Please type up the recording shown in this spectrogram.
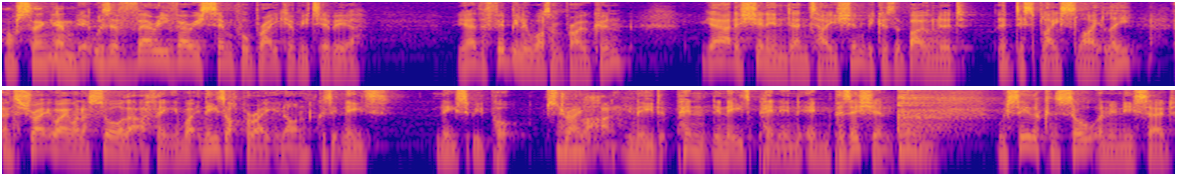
I was thinking. It was a very, very simple break of my tibia. Yeah, the fibula wasn't broken. Yeah, I had a shin indentation because the bone had, had displaced slightly. And straight away when I saw that, I think, well, it needs operating on because it needs needs to be put straight. line. You need pin. It needs pinning in position. we see the consultant and he said,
